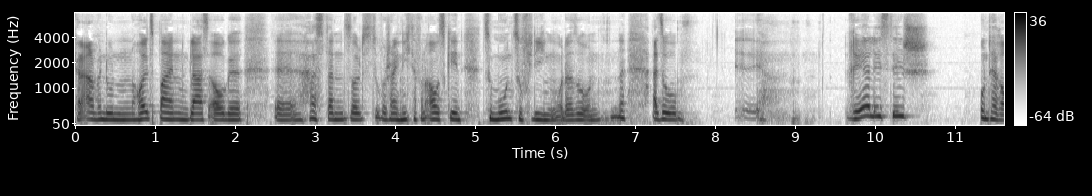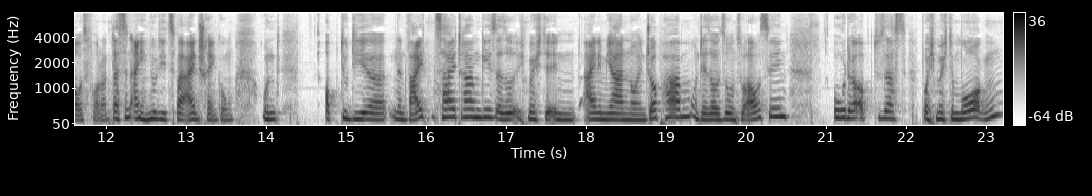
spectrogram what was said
keine Ahnung, wenn du ein Holzbein, ein Glasauge äh, hast, dann solltest du wahrscheinlich nicht davon ausgehen, zum Mond zu fliegen oder so. Und, ne? Also äh, realistisch und herausfordernd. Das sind eigentlich nur die zwei Einschränkungen. Und ob du dir einen weiten Zeitrahmen gehst, also ich möchte in einem Jahr einen neuen Job haben und der soll so und so aussehen, oder ob du sagst, boah, ich möchte morgen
